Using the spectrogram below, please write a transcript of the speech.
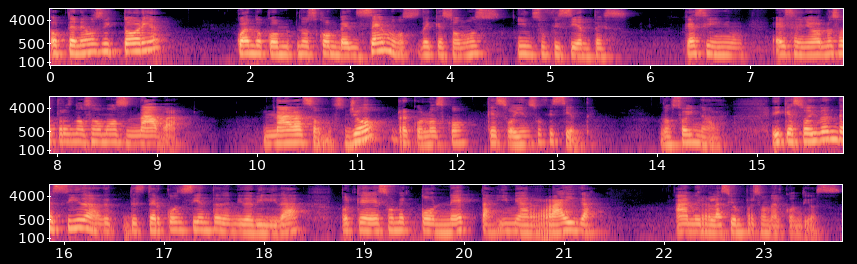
obtenemos victoria cuando nos convencemos de que somos insuficientes, que sin el Señor nosotros no somos nada, nada somos. Yo reconozco que soy insuficiente, no soy nada y que soy bendecida de, estar consciente de mi debilidad, porque eso me conecta y me arraiga a mi relación personal con Dios.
